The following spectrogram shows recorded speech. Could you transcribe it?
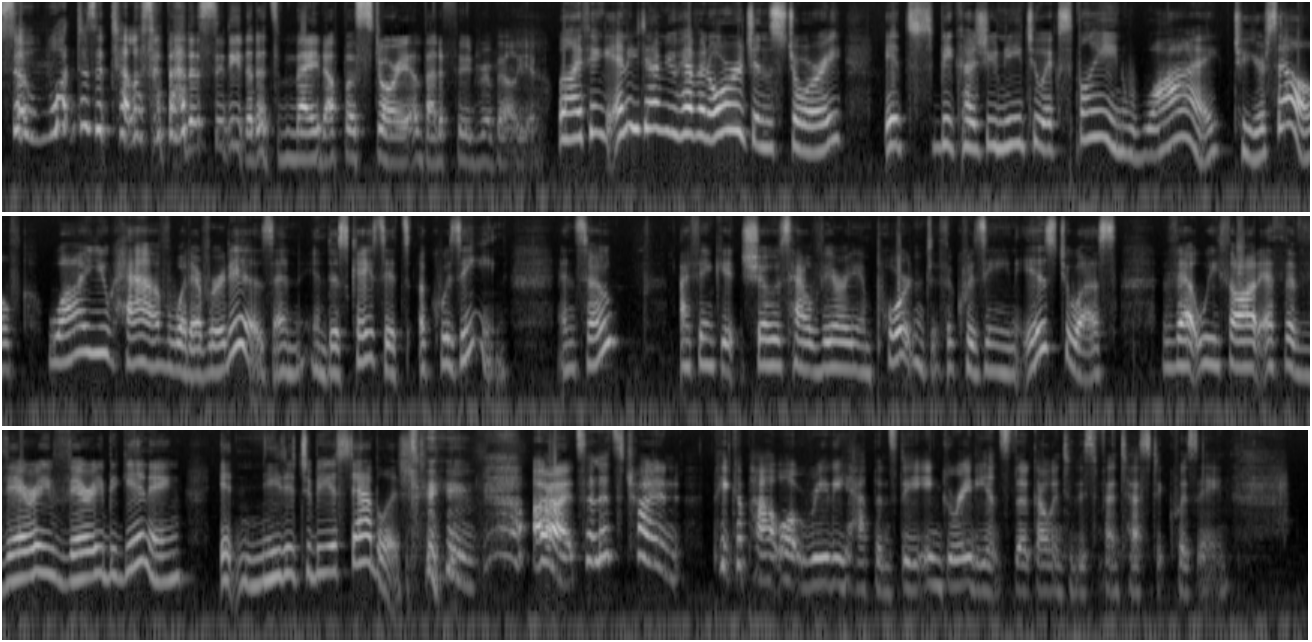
So, what does it tell us about a city that it's made up a story about a food rebellion? Well, I think anytime you have an origin story, it's because you need to explain why to yourself why you have whatever it is. And in this case, it's a cuisine. And so I think it shows how very important the cuisine is to us that we thought at the very, very beginning it needed to be established. All right, so let's try and pick apart what really happens, the ingredients that go into this fantastic cuisine.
